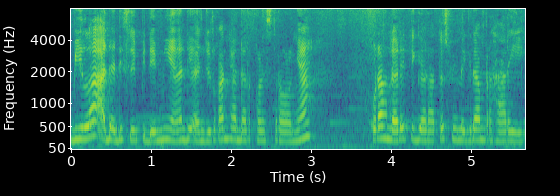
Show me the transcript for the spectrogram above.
Bila ada dislipidemia, dianjurkan kadar kolesterolnya kurang dari 300 mg per hari.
